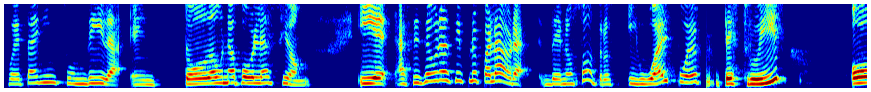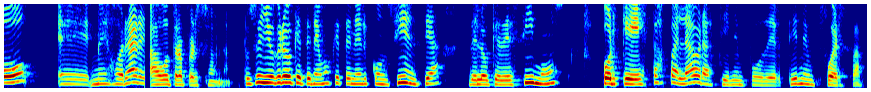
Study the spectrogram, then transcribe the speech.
fue tan infundida en toda una población y eh, así sea una simple palabra de nosotros, igual puede destruir o eh, mejorar a otra persona. Entonces yo creo que tenemos que tener conciencia de lo que decimos porque estas palabras tienen poder, tienen fuerza.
